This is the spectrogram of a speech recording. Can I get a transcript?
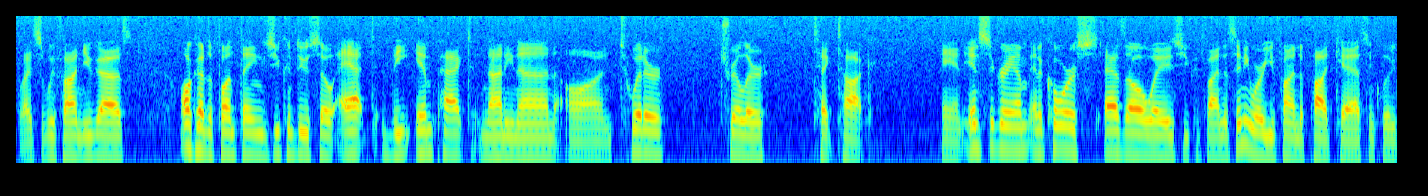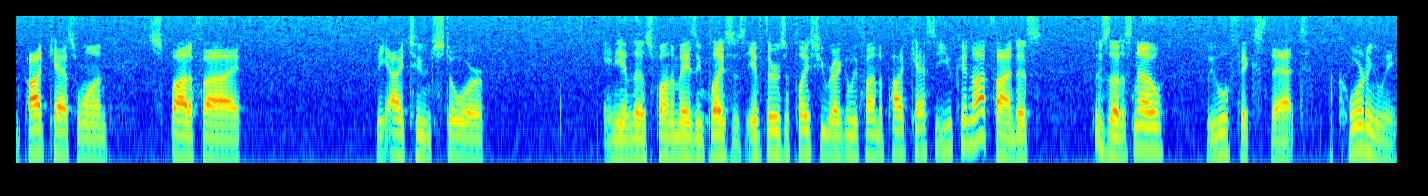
places we find you guys all kinds of fun things. You can do so at the Impact 99 on Twitter, Triller, TikTok, and Instagram. And of course, as always, you can find us anywhere you find a podcast, including Podcast One, Spotify, the iTunes Store, any of those fun, amazing places. If there's a place you regularly find a podcast that you cannot find us, please let us know. We will fix that accordingly.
